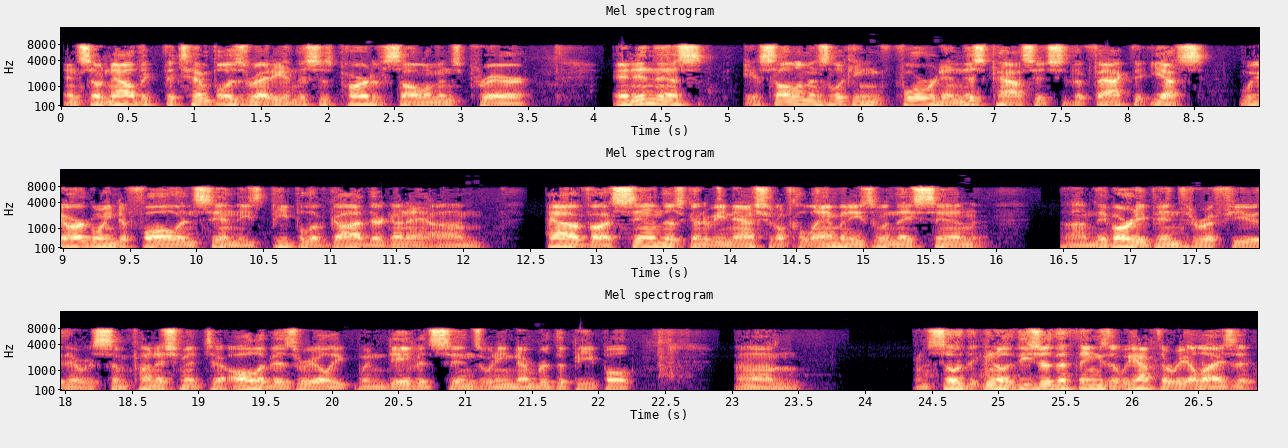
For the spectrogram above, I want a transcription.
And so now the, the temple is ready, and this is part of Solomon's prayer. And in this, Solomon's looking forward in this passage to the fact that yes, we are going to fall in sin. These people of God, they're going to um, have uh, sin. There's going to be national calamities when they sin. Um, they've already been through a few. There was some punishment to all of Israel when David sins when he numbered the people. Um, and so, you know, these are the things that we have to realize that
